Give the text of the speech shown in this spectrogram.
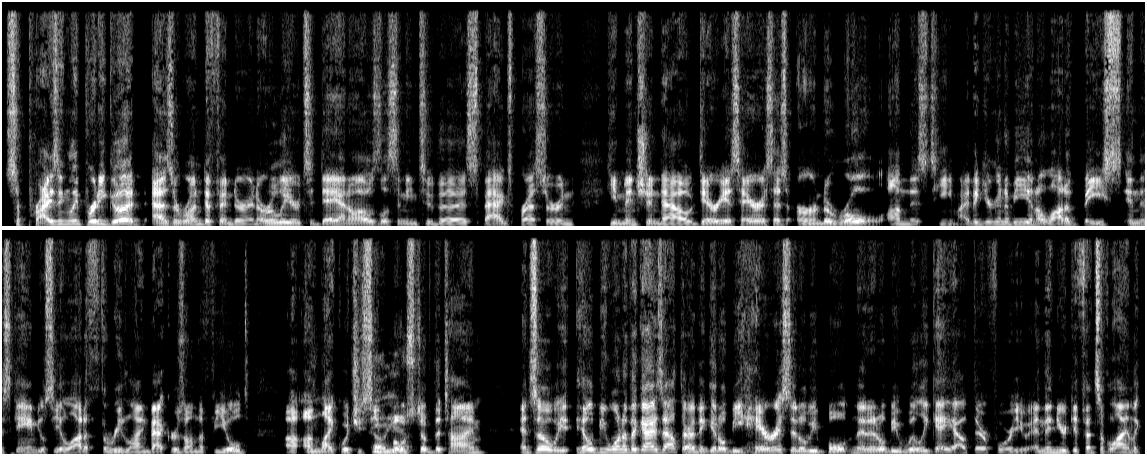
surprisingly pretty good as a run defender. And earlier today, I know I was listening to the Spags presser and he mentioned how Darius Harris has earned a role on this team. I think you're going to be in a lot of base in this game. You'll see a lot of three linebackers on the field, uh, unlike what you see Oh, yeah. most of the time. And so he- he'll be one of the guys out there. I think it'll be Harris, it'll be Bolton, and it'll be Willie Gay out there for you. And then your defensive line, like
